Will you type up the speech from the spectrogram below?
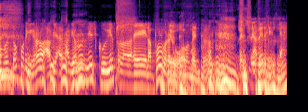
un montón porque, claro, había- habíamos descubierto la, eh, la pólvora Qué en guapo. momento, ¿no? A ver, eh,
